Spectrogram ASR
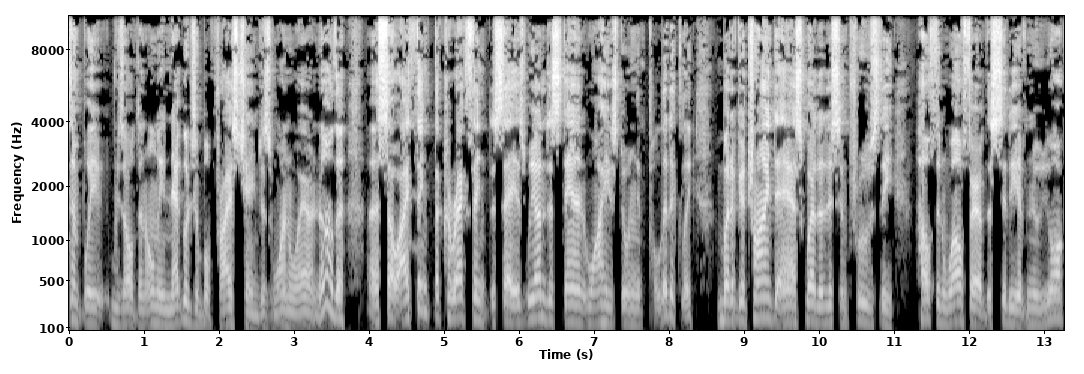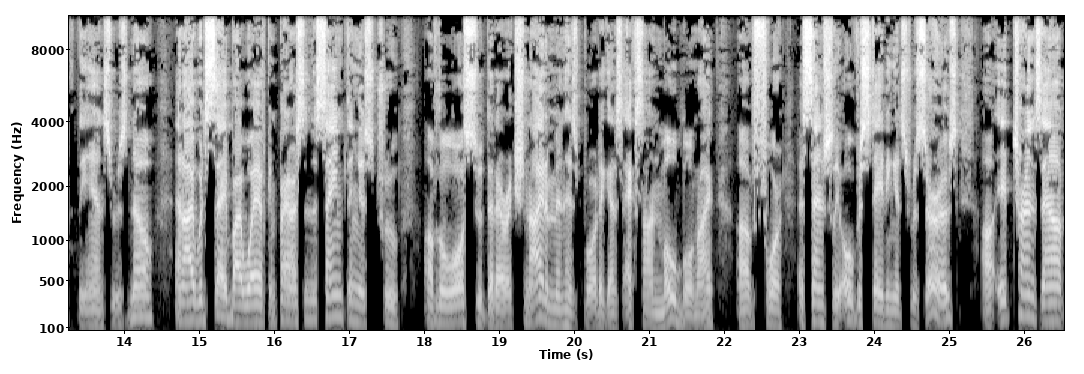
simply result in only negligible price changes one way or another. Uh, so I think the correct thing to say is we understand why he's doing it politically, but if you're trying to ask whether this improves the health and welfare of the city of New York, the answer is no. And I would say, by way of comparison, the same thing is true of the lawsuit that Eric Schneiderman has brought against ExxonMobil, right, uh, for essentially overstating its reserves. Uh, it turns out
